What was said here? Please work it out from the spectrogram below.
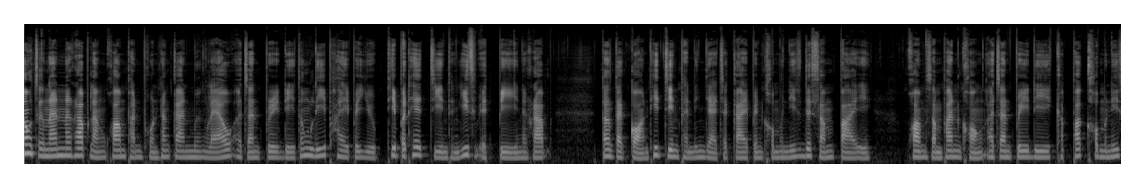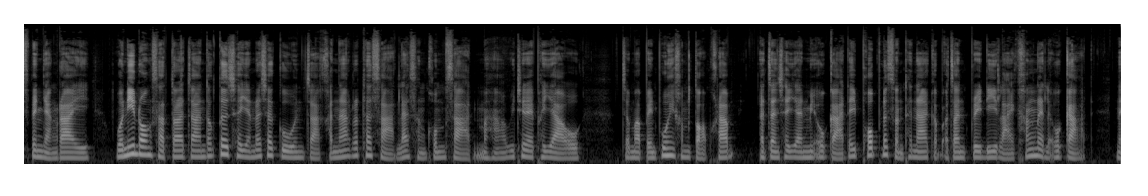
นอกจากนั้นนะครับหลังความผันผวนทางการเมืองแล้วอาจารย์ปรีดีต้องลี้ภัยไปอยู่ที่ประเทศจีนถึง 21 ปีนะครับ ตั้งแต่ก่อนที่จีนแผ่นดินใหญ่จะกลายเป็นคอมมิวนิสต์ด้วยซ้ำไป ความสัมพันธ์ของอาจารย์ปรีดีกับพรรคคอมมิวนิสต์เป็นอย่างไร วันนี้รองศาสตราจารย์ดรชัยยันรัชกูลจากคณะรัฐศาสตร์และสังคมศาสตร์มหาวิทยาลัยพะเยา จะมาเป็นผู้ให้คำตอบครับ อาจารย์ชัยยันมีโอกาสได้พบและสนทนากับอาจารย์ปรีดีหลายครั้งในหลายโอกาส ใน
